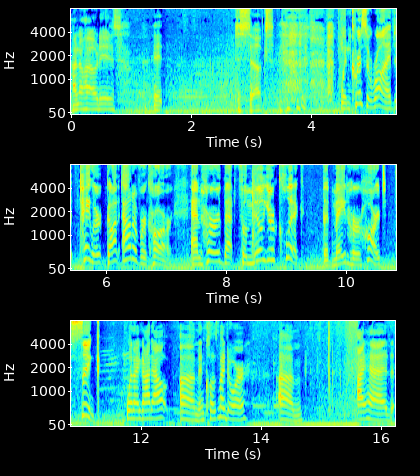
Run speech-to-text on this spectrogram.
I know how it is. It just sucks. when Chris arrived, Taylor got out of her car and heard that familiar click that made her heart sink. When I got out um, and closed my door, um, I had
